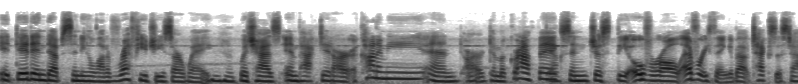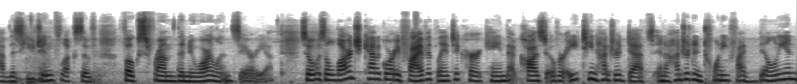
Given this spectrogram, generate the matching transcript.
it did end up sending a lot of refugees our way Mhm. which has impacted our economy and our demographics and just the overall everything about Texas to have this huge influx of folks from the New Orleans area. So it was a large Category 5 Atlantic hurricane that caused over 1,800 deaths and $125 billion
